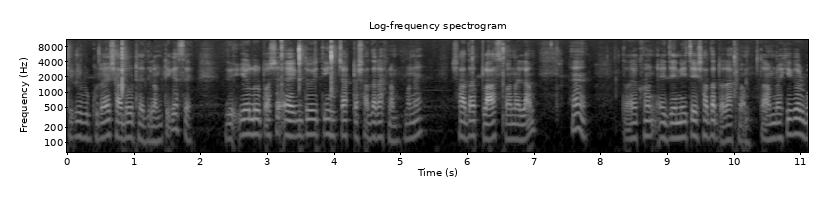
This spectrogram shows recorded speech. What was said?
ঠিক আছে ঘুরায় সাদা উঠাই দিলাম, ঠিক আছে? যে ইয়েলোর পাশে এক, দুই, তিন, চারটা সাদা রাখলাম মানে সাদা প্লাস বানাইলাম হ্যাঁ? তো এখন এই যে নিচে সাদাটা রাখলাম। তো আমরা কি করব?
